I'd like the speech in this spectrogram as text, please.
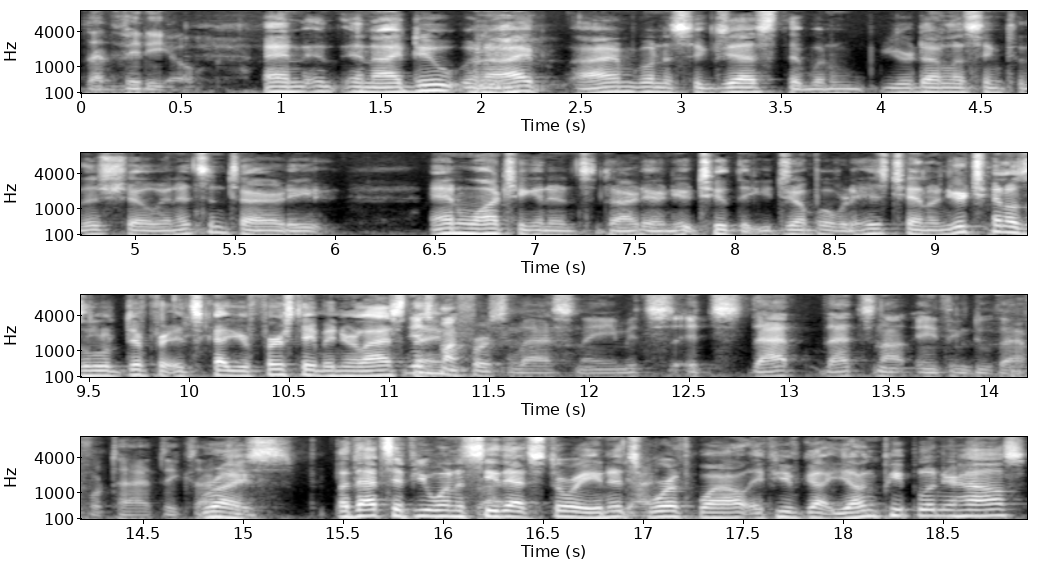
that video. and and I do, and I I'm going to suggest that when you're done listening to this show in its entirety. And watching it in its entirety on YouTube, that you jump over to his channel. And your channel is a little different. It's got your first name and your last It's name. my first and last name. It's it's that that's not anything to do with Afro Tactics. I right. just- but that's if you want to see that story, and it's Right. worthwhile. If you've got young people in your house,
